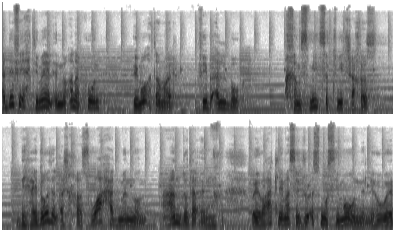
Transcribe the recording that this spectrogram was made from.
قد إيه في احتمال إنه أنا أكون بمؤتمر في بقلبه 500 600 شخص بهدول الأشخاص واحد منهم عنده دقن. ويبعث لي message واسمه سيمون اللي هو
